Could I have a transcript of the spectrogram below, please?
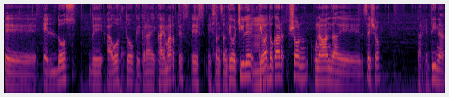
Eh, el 2 de agosto, que cae, cae martes, es, es en Santiago de Chile, que va a tocar John, una banda del sello, Argentina.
